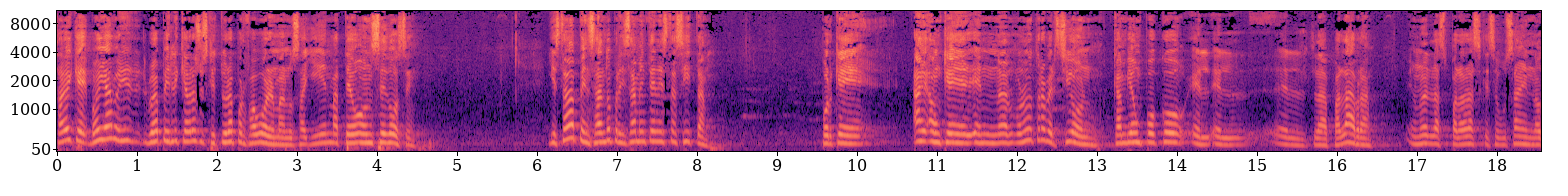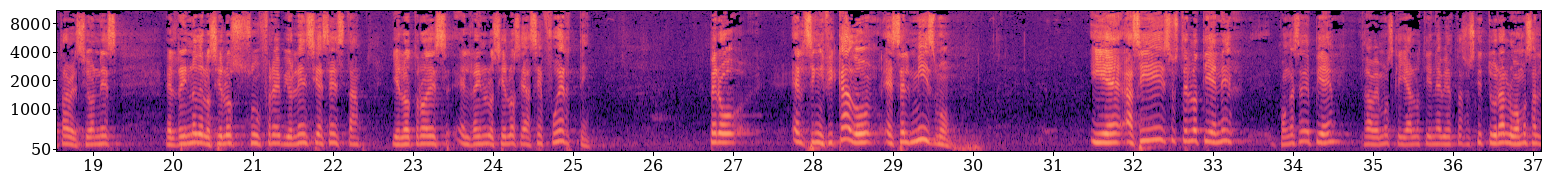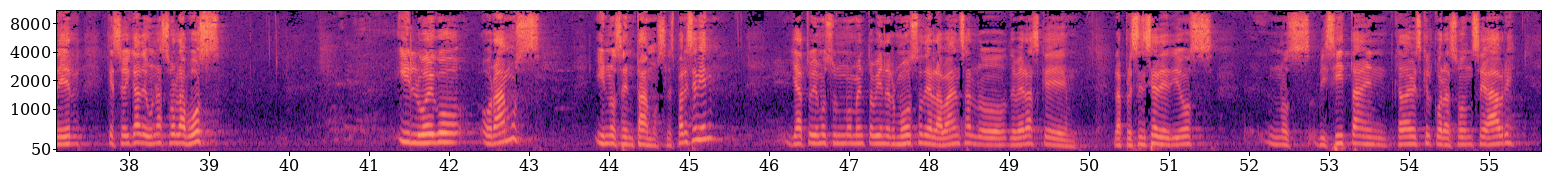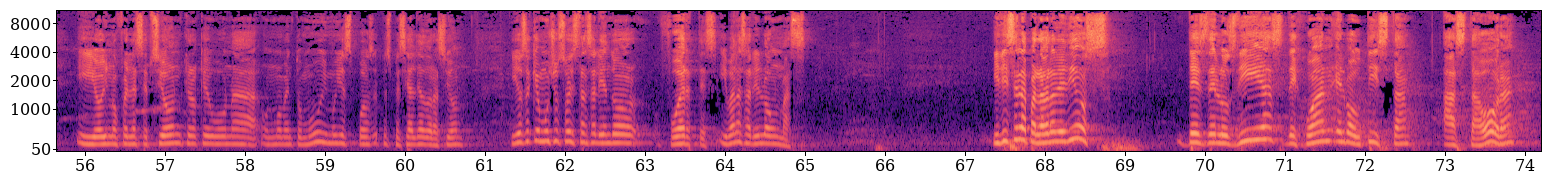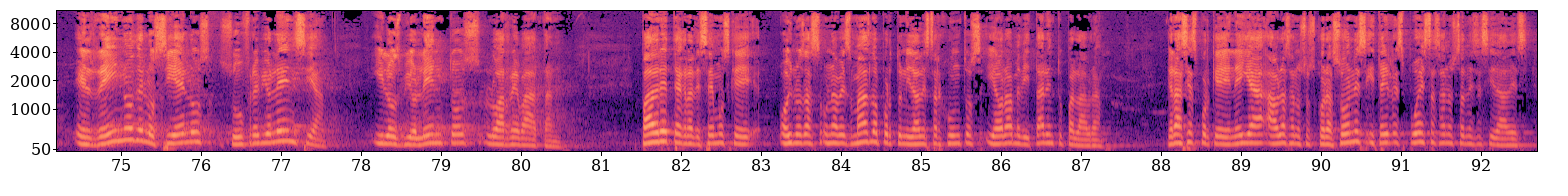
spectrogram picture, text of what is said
¿Sabe qué? Voy a, pedirle que abra su escritura, por favor, hermanos, allí en Mateo 11, 12. Y estaba pensando precisamente en esta cita, porque aunque en alguna otra versión cambia un poco la palabra, una de las palabras que se usa en la otra versión es el reino de los cielos sufre violencia, es esta, y el otro es el reino de los cielos se hace fuerte. Pero el significado es el mismo. Y eh, así, si usted lo tiene, póngase de pie. Sabemos que ya lo tiene abierta su escritura. Lo vamos a leer que se oiga de una sola voz. Y luego oramos y nos sentamos. ¿Les parece bien? Ya tuvimos un momento bien hermoso de alabanza. Lo, de veras que la presencia de Dios nos visita en cada vez que el corazón se abre y hoy no fue la excepción, creo que hubo una, un momento muy, muy especial de adoración. Y yo sé que muchos hoy están saliendo fuertes y van a salirlo aún más. Y dice la palabra de Dios, desde los días de Juan el Bautista hasta ahora, el reino de los cielos sufre violencia y los violentos lo arrebatan. Padre, te agradecemos que hoy nos das una vez más la oportunidad de estar juntos y ahora meditar en tu palabra. Gracias porque en ella hablas a nuestros corazones y traes respuestas a nuestras necesidades.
